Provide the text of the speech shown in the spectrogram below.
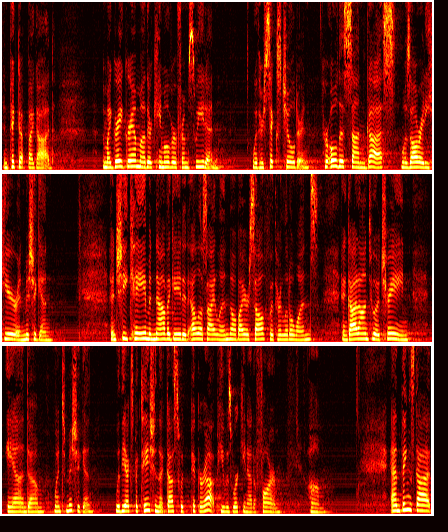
and picked up by God. My great grandmother came over from Sweden with her six children. Her oldest son, Gus, was already here in Michigan and she came and navigated Ellis Island all by herself with her little ones and got onto a train and um, went to Michigan with the expectation that Gus would pick her up. He was working at a farm. Um, and things got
